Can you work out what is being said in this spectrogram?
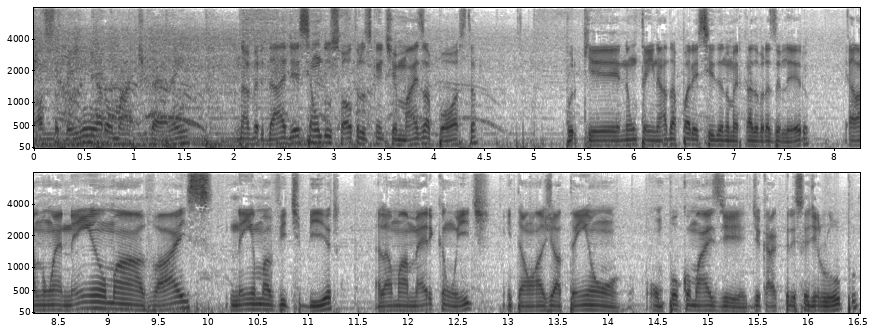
Nossa, bem aromática ela, hein? Na verdade, esse é um dos rótulos que a gente mais aposta, porque não tem nada parecido no mercado brasileiro. Ela não é nem uma Weiss, nem uma Witbier. Ela é uma American Wheat, então ela já tem um, um pouco mais de, de característica de lupo.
